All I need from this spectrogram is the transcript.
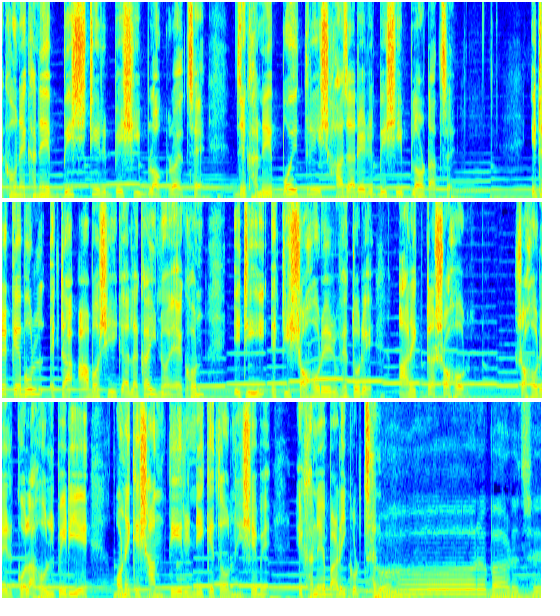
এখন এখানে বিশটির বেশি ব্লক রয়েছে, যেখানে পঁয়ত্রিশ হাজারের বেশি প্লট আছে। এটা কেবল একটা আবাসিক এলাকাই নয় এখন এটি একটি শহরের ভেতরে আরেকটা শহর। শহরের কোলাহল পেরিয়ে অনেকে শান্তির নিকেতন হিসেবে এখানে বাড়ি করছেন। বাড়ছে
